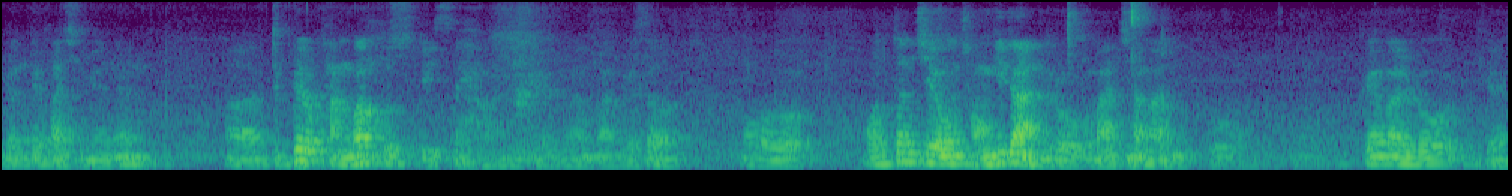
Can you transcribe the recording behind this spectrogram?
이런 데 가시면은 어, 특별 관광 코스도 있어요. 그래서 뭐 어떤 지역은 전기도 안 들어오고 마차만 있고 그야말로 이렇게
